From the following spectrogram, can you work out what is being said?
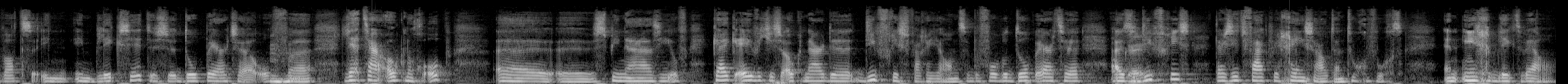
wat in, in blik zit, dus dopperten of Mhm. eh, let daar ook nog op. eh, eh, spinazie. Of kijk eventjes ook naar de diepvriesvarianten. Bijvoorbeeld doperwten uit de diepvries. Daar zit vaak weer geen zout aan toegevoegd. En ingeblikt wel.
